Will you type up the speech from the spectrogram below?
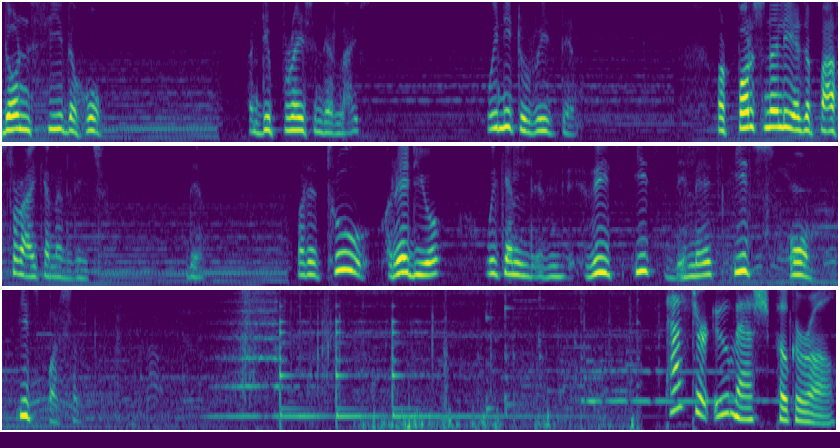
don't see the hope and depressed in their lives. We need to reach them. But personally, as a pastor, I cannot reach them. But through radio, we can reach each village, each home, each person. Pastor Umesh Pokharel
